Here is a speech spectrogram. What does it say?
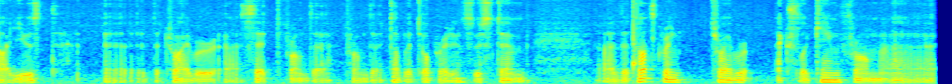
I used the driver set from the from the tablet operating system. the touchscreen driver actually came from uh,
